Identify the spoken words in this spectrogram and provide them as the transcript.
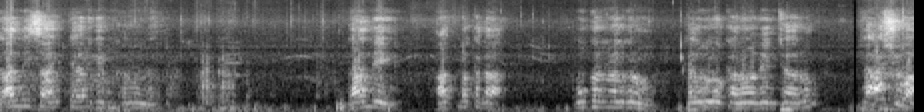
గాంధీ సాహిత్యానికి ఏం కరువు లేదు గాంధీ ఆత్మకథ ముగ్గురు నలుగురు తెలుగులోకి అనువదించారు. జాషువా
